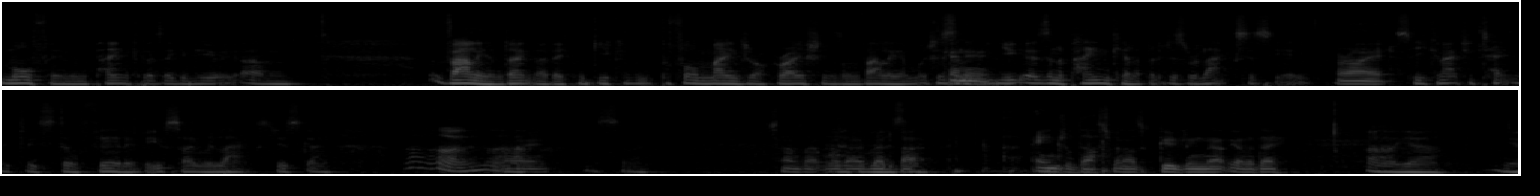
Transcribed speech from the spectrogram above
morphine and painkillers, they give you um, Valium, don't they? They can, you can perform major operations on Valium, which isn't, you, isn't a painkiller, but it just relaxes you. Right. So you can actually technically still feel it, but you're so relaxed, just going, oh, ah." Right. So, Sounds like what I read about uh, angel dust when I was googling that the other day. oh yeah, yeah.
